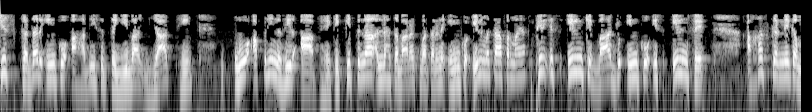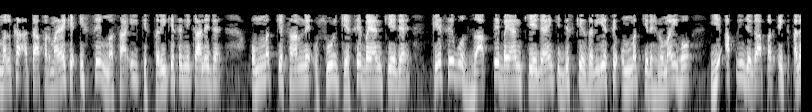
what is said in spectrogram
جس قدر ان کو احادیث طیبہ یاد تھیں وہ اپنی نظیر آپ ہیں کہ کتنا اللہ تبارک تعالی نے ان کو علم عطا فرمایا۔ پھر اس علم کے بعد جو ان کو اس علم سے اخذ کرنے کا ملکہ عطا فرمایا کہ اس سے مسائل کس طریقے سے نکالے جائیں، امت کے سامنے اصول کیسے بیان کیے جائیں، کیسے وہ ضابطے بیان کیے جائیں کہ جس کے ذریعے سے امت کی رہنمائی ہو، یہ اپنی جگہ پر ایک الگ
